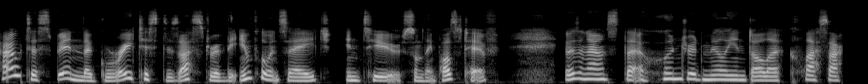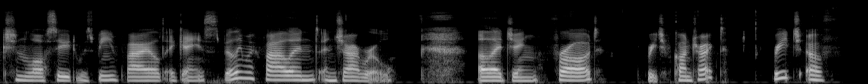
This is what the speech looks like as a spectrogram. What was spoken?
how to spin the greatest disaster of the influence age into something positive, it was announced that a $100 million class action lawsuit was being filed against Billy McFarland and Ja Rule, alleging fraud, breach of contract, breach of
